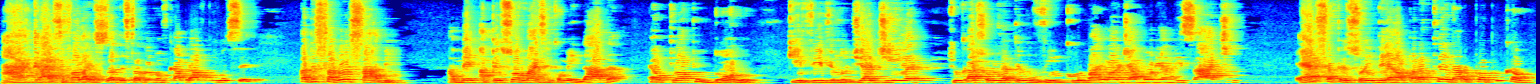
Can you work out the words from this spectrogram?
Ah, cara, se falar isso, os adestradores vão ficar bravos com você. O adestrador sabe. A, a pessoa mais recomendada é o próprio dono, que vive no dia a dia, que o cachorro já tem um vínculo maior de amor e amizade. Essa é a pessoa ideal para treinar o próprio cão.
